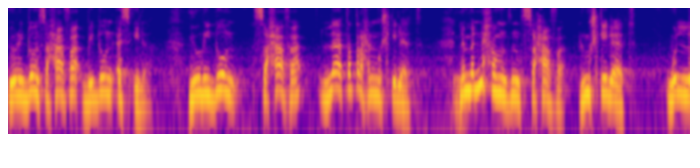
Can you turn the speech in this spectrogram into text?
يريدون صحافة بدون أسئلة. يريدون صحافة لا تطرح المشكلات. لما نحو من الصحافة المشكلات وال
